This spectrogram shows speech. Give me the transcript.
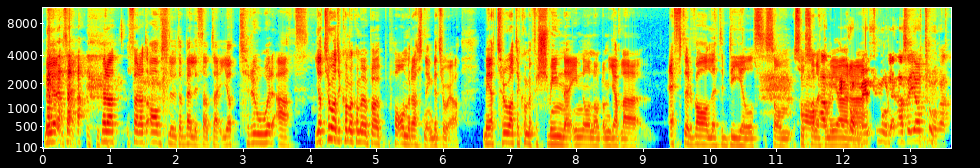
Men jag, så här, för, att, för att avsluta väldigt snabbt, så här, jag tror att jag tror att det kommer komma upp på, på omröstning, det tror jag. Men jag tror att det kommer försvinna i någon av de jävla efter valet deals som sossarna kommer det göra. Kommer förmodligen, alltså jag tror att,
